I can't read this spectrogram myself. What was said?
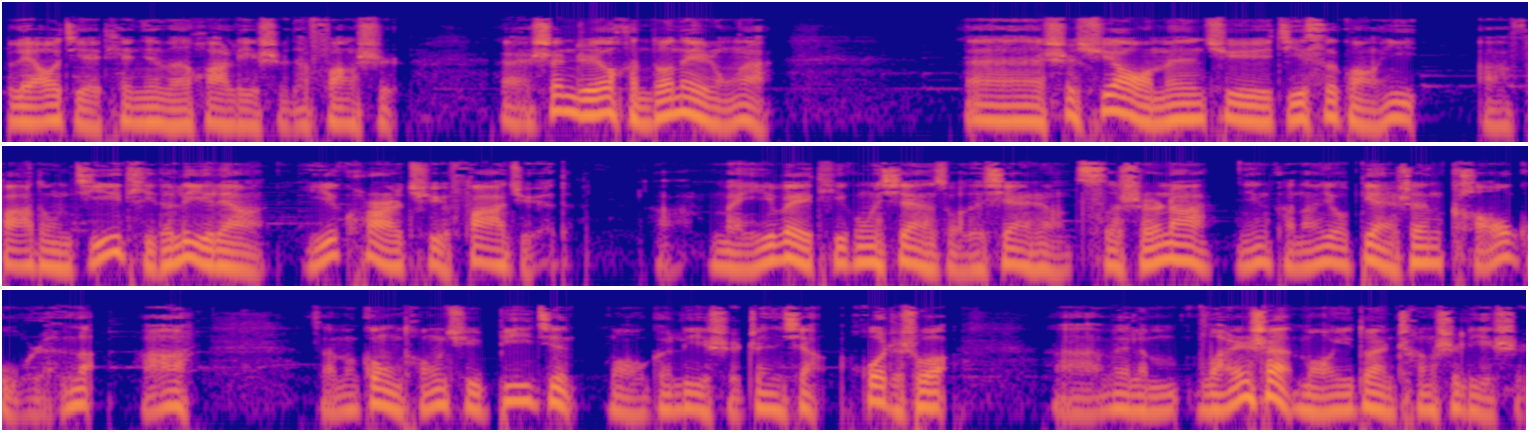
了解天津文化历史的方式。呃，甚至有很多内容啊，呃，是需要我们去集思广益啊，发动集体的力量一块儿去发掘的啊。每一位提供线索的先生，此时呢，您可能又变身考古人了啊。咱们共同去逼近某个历史真相，或者说啊，为了完善某一段城市历史，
